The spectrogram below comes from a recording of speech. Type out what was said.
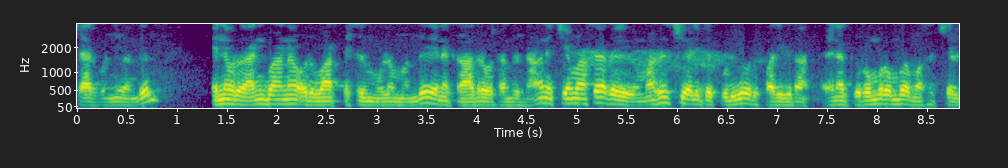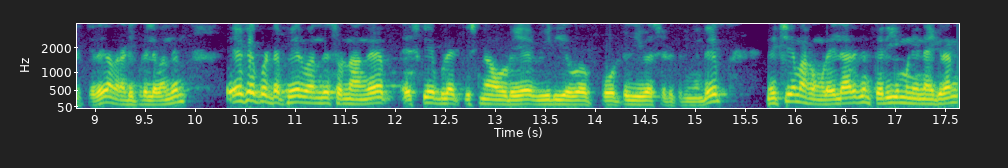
ஷேர் பண்ணி வந்து என்ன ஒரு அன்பான ஒரு வார்த்தைகள் மூலம் வந்து எனக்கு ஆதரவு தந்திருந்தாங்க. நிச்சயமாக அது மகிழ்ச்சி அளிக்கக்கூடிய ஒரு பதிவு தான் எனக்கு ரொம்ப ரொம்ப மகிழ்ச்சி அளித்தது. அதன் அடிப்படையில் வந்து ஏகப்பட்ட பேர் வந்து சொன்னாங்க எஸ்கே பிளக் கிருஷ்ணாவுடைய வீடியோவை போட்டு வியூவர்ஸ் எடுக்கிறீங்கன்னு நிச்சயமாக உங்களை எல்லாருக்கும் தெரியும்னு நினைக்கிறேன்.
